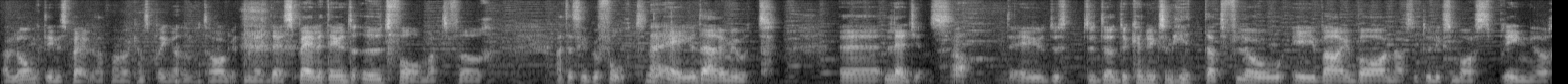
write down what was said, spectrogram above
ja, långt in i spelet. Att man kan springa överhuvudtaget. Men det, det spelet är ju inte utformat för att det ska gå fort. Nej. Det är ju däremot eh, Legends. Ja, Det är ju, du, du, du, kan ju liksom hitta ett flow i varje bana så att du liksom bara springer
